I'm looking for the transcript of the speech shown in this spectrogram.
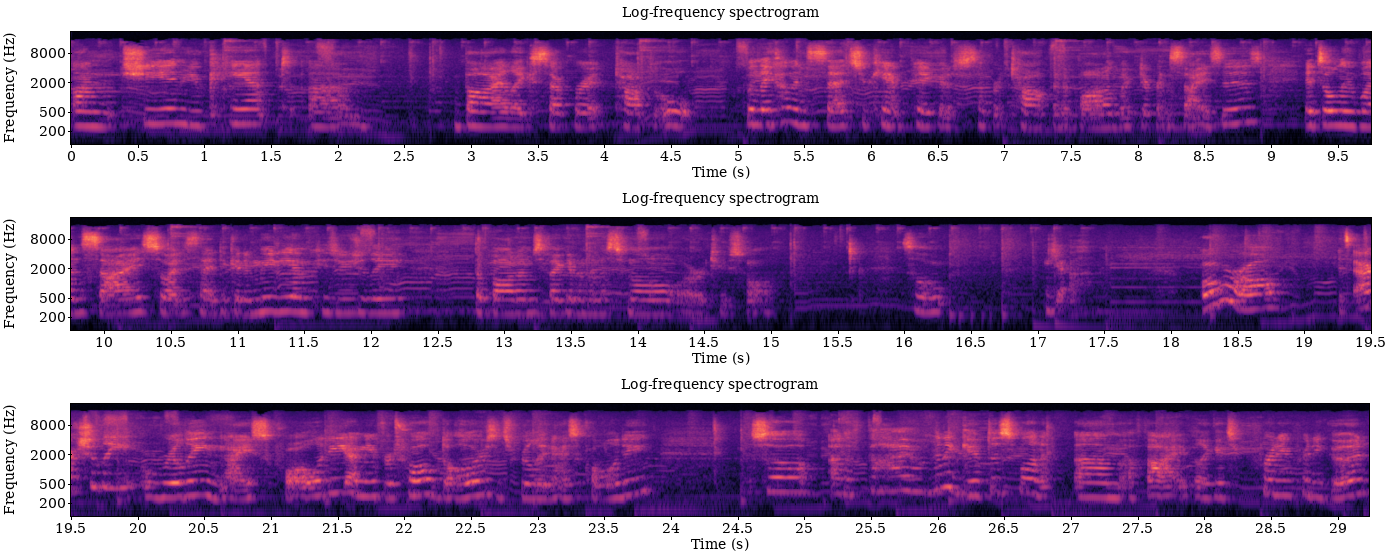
on Shein you can't um, buy like separate tops. Oh, when they come in sets you can't pick a separate top and a bottom like different sizes. It's only one size so I decided to get a medium because usually the bottoms if I get them in a small are too small. So yeah. Overall, it's actually really nice quality. I mean, for $12, it's really nice quality. So out of five, I'm gonna give this one um, a five. Like it's pretty, pretty good.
